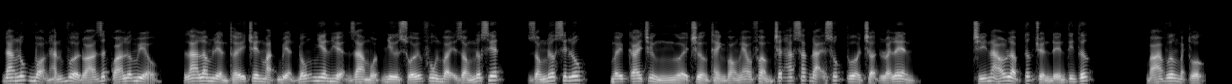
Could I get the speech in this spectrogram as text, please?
Đang lúc bọn hắn vừa đoá rất quá lưỡng miểu, la lâm liền thấy trên mặt biển bỗng nhiên hiện ra một như suối phun vậy dòng nước xiết, dòng nước xiết lúc mấy cái chừng người trưởng thành vòng eo phẩm chất hắc sắc đại xúc tua chợt lóe lên. Trí não lập tức truyền đến tin tức. Bá vương bạch thuộc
